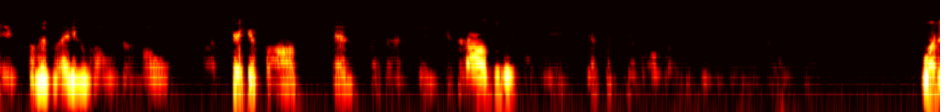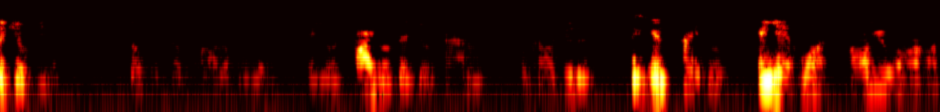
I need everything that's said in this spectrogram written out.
eggs from this lady who owns her own uh, chicken farm and sometimes spend fifty dollars a week on eggs just to give them away to people to encourage them. What your gift? Don't get so caught up in your in your titles that your titles will cause you to be entitled, and yet what? All you are are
